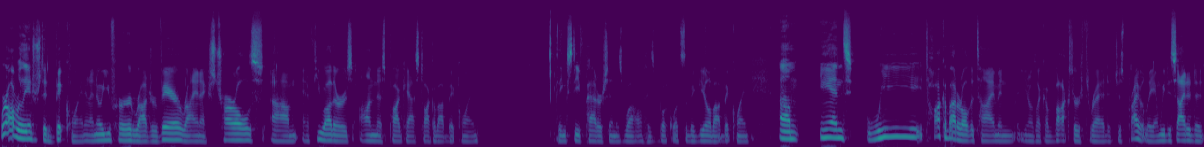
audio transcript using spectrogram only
we're all really interested in Bitcoin. And I know you've heard Roger Ver, Ryan X. Charles, um, and a few others on this podcast talk about Bitcoin. I think Steve Patterson as well, his book, What's the Big Deal About Bitcoin? Um, and we talk about it all the time and, you know, it's like a Voxer thread just privately. And we decided to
